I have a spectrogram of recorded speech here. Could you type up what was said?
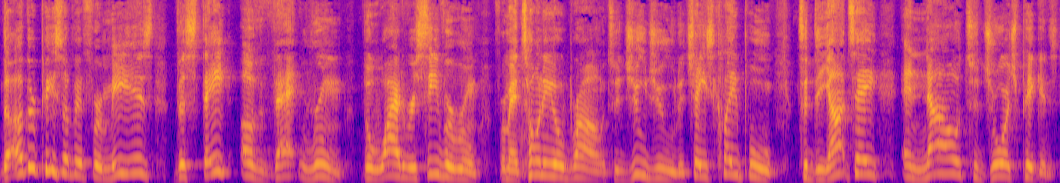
The other piece of it for me is the state of that room, the wide receiver room, from Antonio Brown to Juju to Chase Claypool to Diontae and now to George Pickens.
